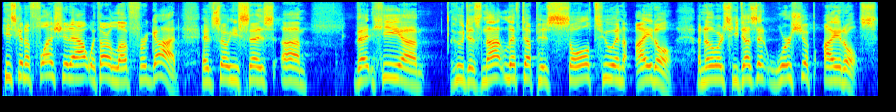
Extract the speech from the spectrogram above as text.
he's going to flesh it out with our love for God. And so he says um, that he. Um, who does not lift up his soul to an idol. In other words, he doesn't worship idols.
